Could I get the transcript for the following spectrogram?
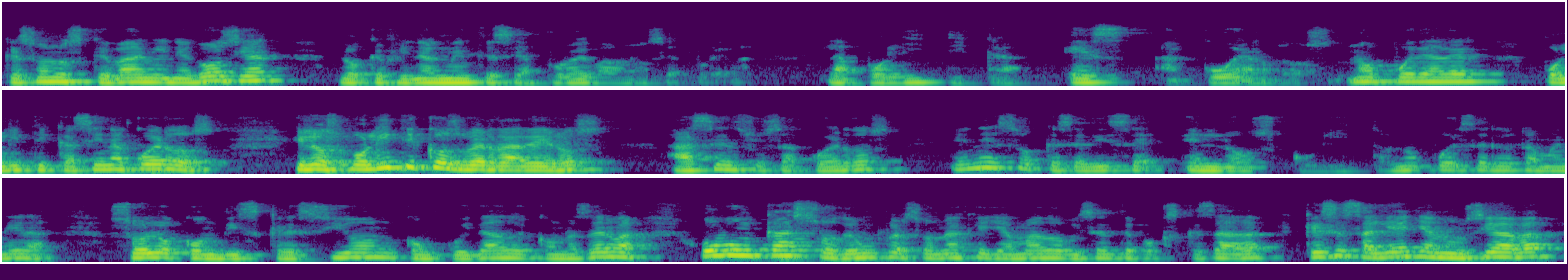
que son los que van y negocian lo que finalmente se aprueba o no se aprueba. La política es acuerdos. No puede haber política sin acuerdos. Y los políticos verdaderos hacen sus acuerdos en eso que se dice en lo oscurito no puede ser de otra manera, solo con discreción, con cuidado y con reserva. Hubo un caso de un personaje llamado Vicente Fox Quesada que se salía y anunciaba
